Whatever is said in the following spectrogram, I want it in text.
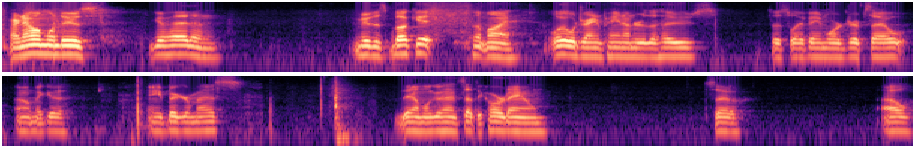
Alright, now what I'm gonna do is go ahead and move this bucket, put my oil drain pan under the hose so this way if any more drips out, I don't make a any bigger mess. Then I'm gonna go ahead and set the car down. So I'll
